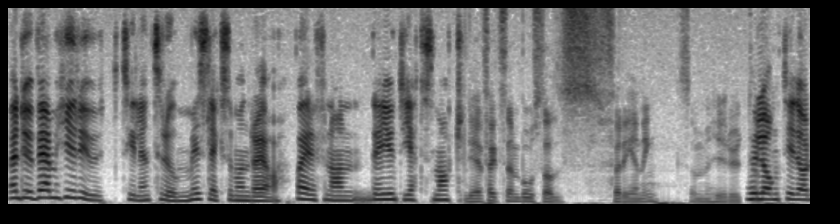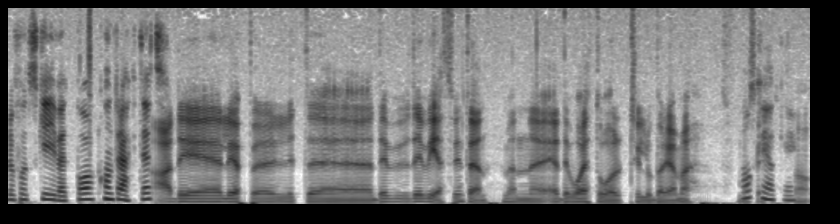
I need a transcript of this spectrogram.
Men du, vem hyr ut till en trummis liksom undrar jag? Vad är det för någon? Det är ju inte jättesmart. Det är faktiskt en bostadsförening som hyr ut Hur dem. lång tid har du fått skrivet på kontraktet? Ja, det löper lite... Det, det vet vi inte än. Men eh, det var ett år till att börja med. man Okej, säga. okej. Ja.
